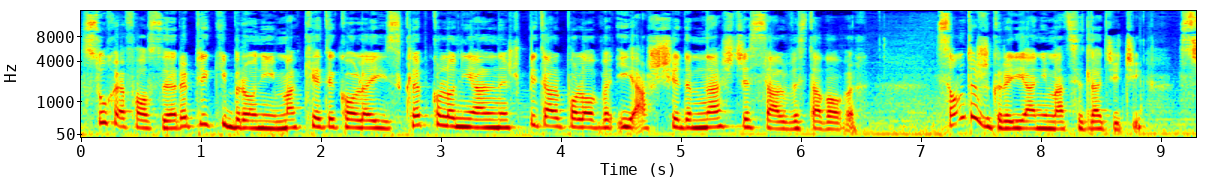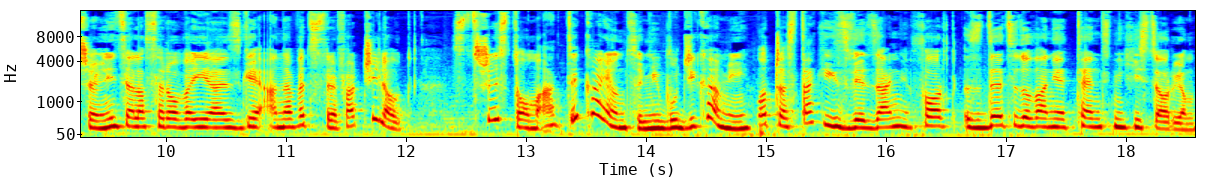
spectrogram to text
suche fosy, repliki broni, makiety kolei, sklep kolonialny, szpital polowy i aż 17 sal wystawowych. Są też gry i animacje dla dzieci, strzelnice laserowe i ASG, a nawet strefa chillout z 300 tykającymi budzikami. Podczas takich zwiedzań Fort zdecydowanie tętni historią.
